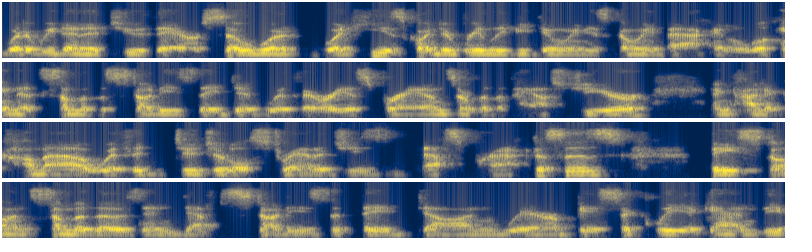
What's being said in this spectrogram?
what are we going to do there. So what what he's going to really be doing is going back and looking at some of the studies they did with various brands over the past year and kind of come out with a digital strategies best practices based on some of those in-depth studies that they've done where basically again the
